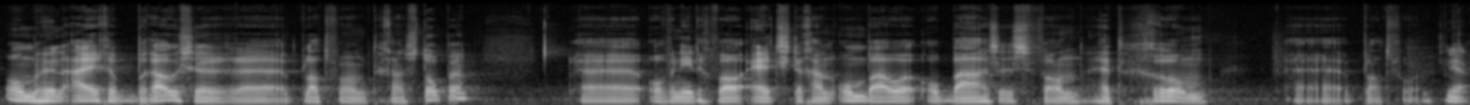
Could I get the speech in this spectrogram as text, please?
om hun eigen browserplatform te gaan stoppen. Eh, of in ieder geval Edge te gaan ombouwen op basis van het Chrome-platform. Ja.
